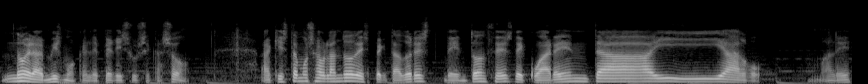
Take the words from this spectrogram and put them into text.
no era el mismo que el de Peggy Sue se casó. Aquí estamos hablando de espectadores de entonces, de 40 y algo. ¿Vale?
